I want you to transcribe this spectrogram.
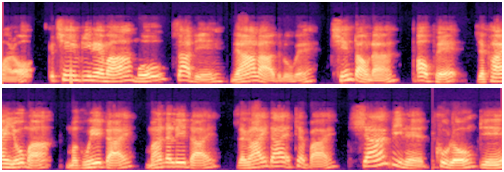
မှာတော့ ကချင်ပြည်နယ်မှာမိုးစတင်များလာသလိုပဲချင်းတောင်တန်းအောက်ဖက်ရခိုင်ရိုးမှာမကွေးတိုင်းမန္တလေးတိုင်းစကိုင်းတိုင်းအထက်ပိုင်းရှမ်းပြည်နယ်တစ်ခုလုံးပြင်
